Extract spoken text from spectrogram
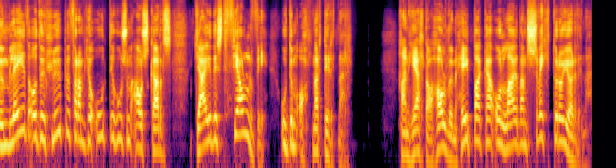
Um leið og þau hlupu fram hjá útihúsum áskarðs gæðist þjálfi út um opnar dyrnar. Hann helt á hálfum heibaka og lagðan sveittur á jörðina.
